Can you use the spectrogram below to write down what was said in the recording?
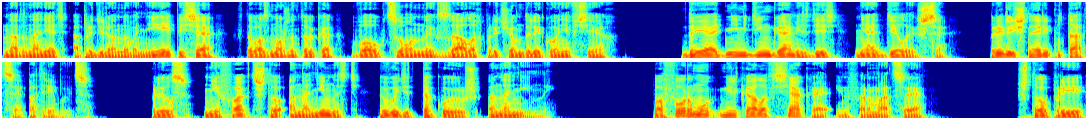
Надо нанять определенного непися, что возможно только в аукционных залах, причем далеко не всех. Да и одними деньгами здесь не отделаешься, приличная репутация потребуется. Плюс не факт, что анонимность выйдет такой уж анонимной. По форуму мелькала всякая информация, что при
